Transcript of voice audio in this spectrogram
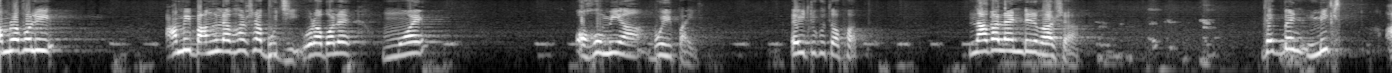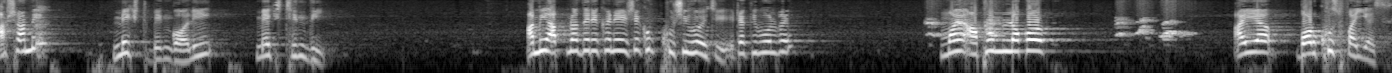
আমরা বলি, আমি বাংলা ভাষা বুঝি, ওরা বলে, ময় অহমিয়া বই পাই। এইটুকু তফাৎ। নাগাল্যান্ডের ভাষা। দেখবেন মিক্সড আসামি মিক্সড বেঙ্গলি মিক্সড হিন্দি আমি আপনাদের এখানে এসে খুব খুশি হয়েছি। এটা কি বলবে? মই আপন লোকর আইয়া বরখুশ পাইয়াছি।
